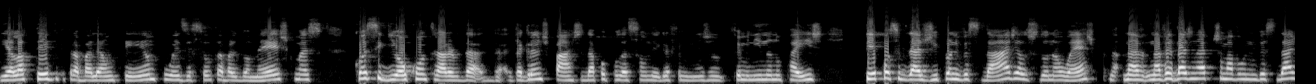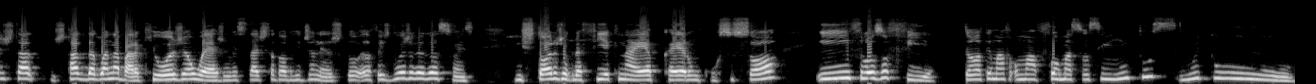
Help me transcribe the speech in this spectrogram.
E ela teve que trabalhar um tempo, exercer o trabalho doméstico, mas conseguiu, ao contrário da, da, da grande parte da população negra feminina, feminina no país, ter possibilidade de ir para a universidade, ela estudou na UERJ, na, na verdade, na época chamava Universidade do Estado, Estado, da Guanabara, que hoje é a UERJ, Universidade Estadual do Rio de Janeiro. Estudou, ela fez duas graduações, em História e Geografia, que na época era um curso só, e em Filosofia. Então, ela tem uma, uma formação assim, muito, muito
